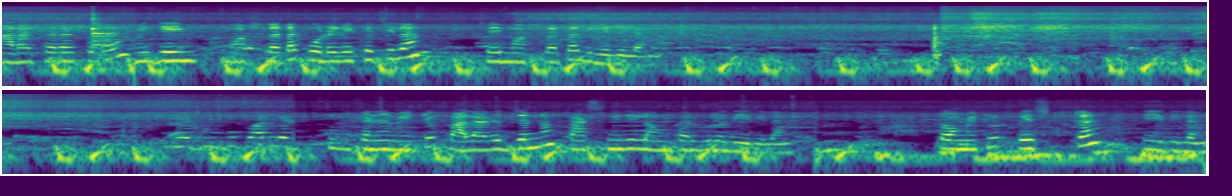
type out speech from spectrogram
নাড়াচাড়া করে আমি যেই মশলাটা করে রেখেছিলাম সেই মশলাটা দিয়ে দিলাম। এখানে আমি একটু কালারের জন্য কাশ্মীরি লঙ্কার গুঁড়ো দিয়ে দিলাম। টমেটোর পেস্টটা দিয়ে দিলাম।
